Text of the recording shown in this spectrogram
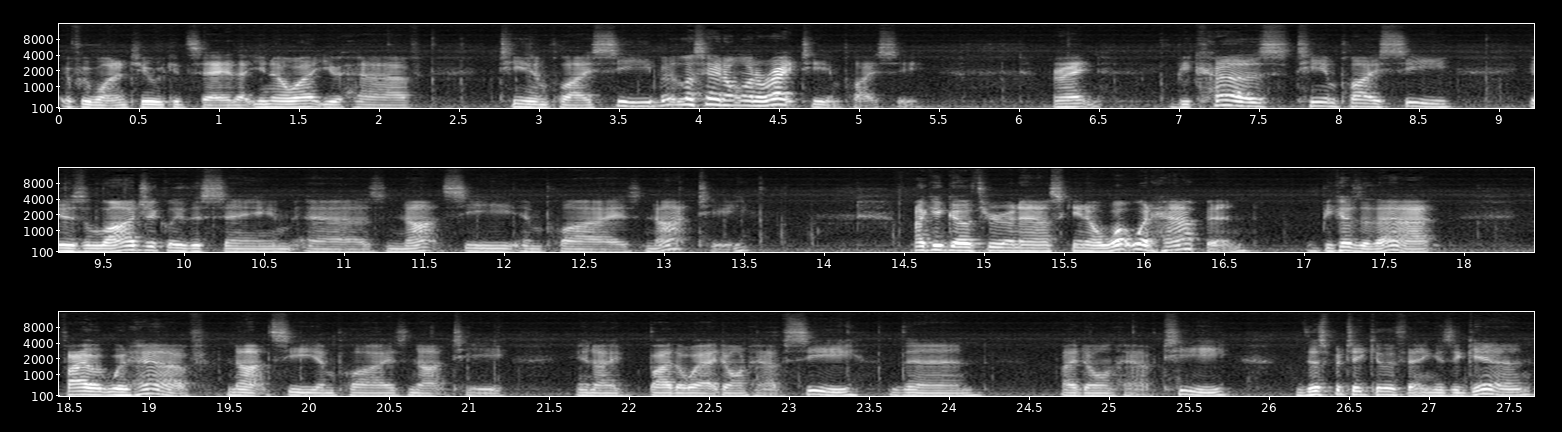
if we wanted to, we could say that you know what, you have T implies C, but let's say I don't want to write T implies C, right? Because T implies C is logically the same as not C implies not T, I could go through and ask, you know, what would happen because of that if I would have not C implies not T, and I, by the way, I don't have C, then I don't have T. This particular thing is, again,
